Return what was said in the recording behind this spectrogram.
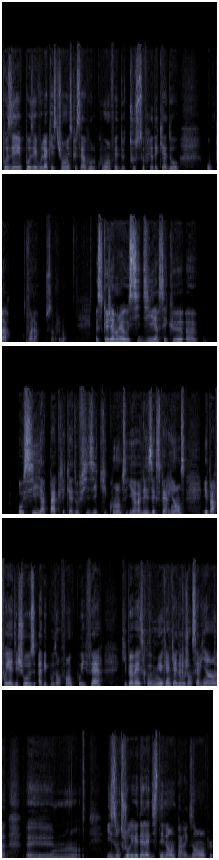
posez, posez-vous la question, est-ce que ça vaut le coup, en fait, de tous s'offrir des cadeaux? Ou pas Voilà, tout simplement. Ce que j'aimerais aussi dire, c'est que aussi, il n'y a pas que les cadeaux physiques qui comptent, il y a les expériences. Et parfois, il y a des choses avec vos enfants que vous pouvez faire qui peuvent être mieux qu'un cadeau. J'en sais rien. ils ont toujours rêvé d'aller à Disneyland, par exemple.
